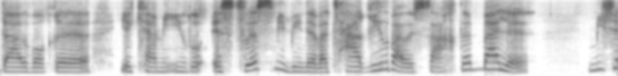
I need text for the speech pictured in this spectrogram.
در واقع یه کمی این رو استرس می‌بینه و تغییر براش سخته بله. میشه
